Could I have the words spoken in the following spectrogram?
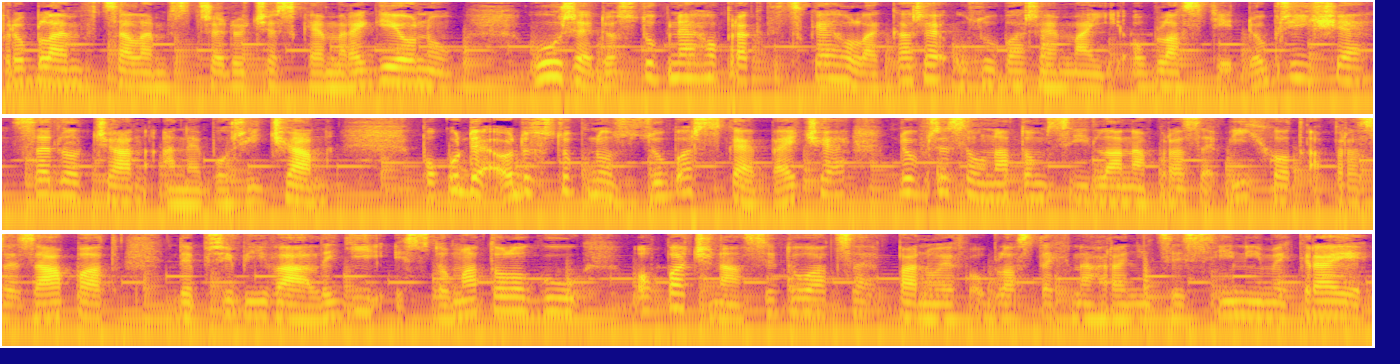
problém v celém středočeském regionu. Hůře dostupného praktického lékaře u zubaře mají oblasti Dobříše, Sedlčan a nebo Říčan. Pokud jde o dostupnost zubařské péče, dobře jsou na tom sídla na Praze Východ a Praze Západ, kde přibývá lidí i stomatologů. Opačná situace panuje v oblastech na hranici s jinými kraji,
